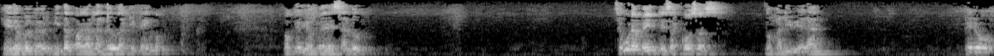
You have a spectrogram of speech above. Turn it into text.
Que Dios me permita pagar las deudas que tengo. O que Dios me dé salud. Seguramente esas cosas nos aliviarán, pero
